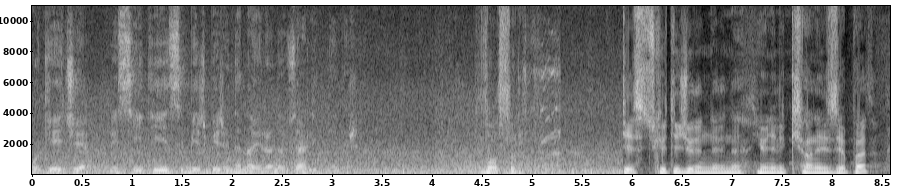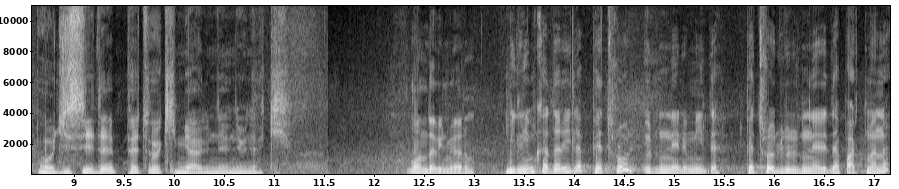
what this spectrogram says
OGC ve CTS'i birbirinden ayıran özellik nedir? Zor soru. GES tüketici ürünlerine yönelik analiz yapar. OGC de petrokimya ürünlerine yönelik. Onu da bilmiyorum. Bildiğim kadarıyla petrol ürünleri miydi? Petrol ürünleri departmanı.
